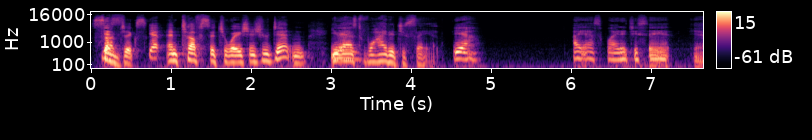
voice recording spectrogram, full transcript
subjects Yep. and tough situations. You didn't. You Yeah. asked, why did you say it? Yeah. I asked, why did you say it? Yeah.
